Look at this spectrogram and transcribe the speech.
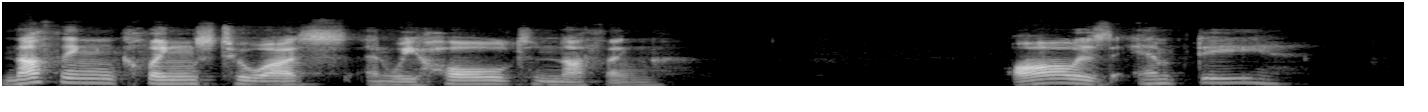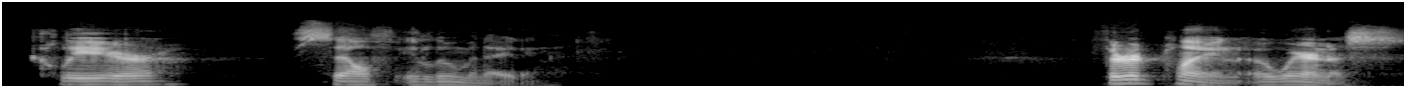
Nothing clings to us, and we hold to nothing. All is empty, clear, self illuminating. Third plane, awareness.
